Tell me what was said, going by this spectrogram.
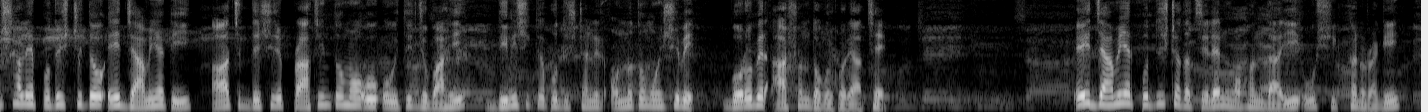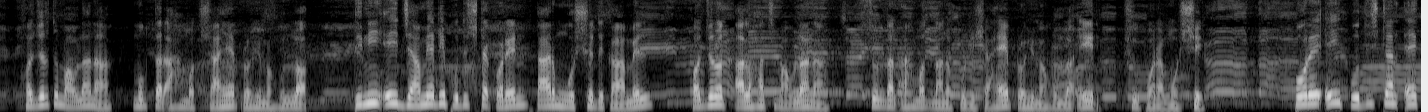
সালে প্রতিষ্ঠিত এই জামিয়াটি আজ দেশের প্রাচীনতম ও ঐতিহ্যবাহী দিনী শিক্ষা প্রতিষ্ঠানের অন্যতম হিসেবে গৌরবের আসন দখল করে আছে। এই জামিয়ার প্রতিষ্ঠাতা ছিলেন মহান দায়ী ও শিক্ষানুরাগী হজরত মাওলানা মুক্তার আহমদ সাহেব রহিমাহুল্লাহ। তিনি এই জামিয়াটি প্রতিষ্ঠা করেন তার মুর্শেদে কামেল হজরত আলহাজ মাওলানা সুলতান আহমদ নানপুরি সাহেব রহিমাহুল্লাহ এর সুপরামর্শে। পরে এই প্রতিষ্ঠান এক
